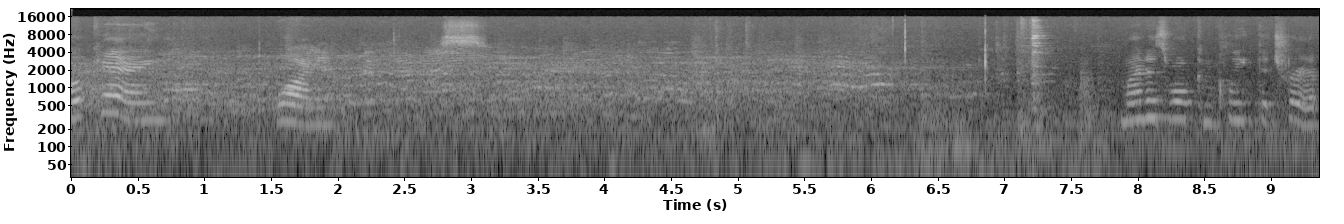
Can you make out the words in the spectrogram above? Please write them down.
Okay. One. Might as well complete the trip.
